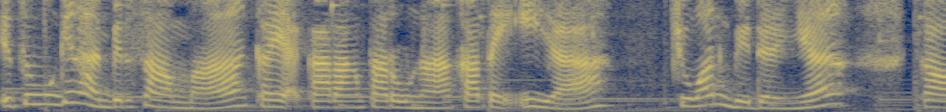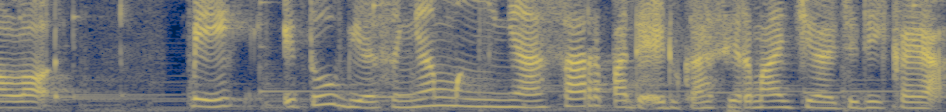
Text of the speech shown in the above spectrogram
Itu mungkin hampir sama kayak Karang Taruna KTI ya. Cuman bedanya kalau PIK itu biasanya menyasar pada edukasi remaja, jadi kayak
